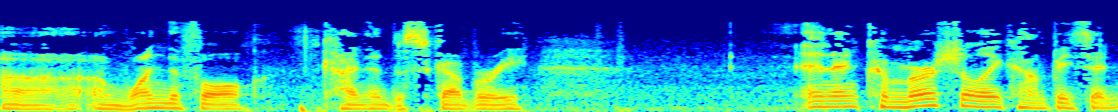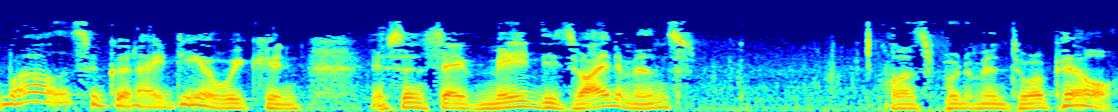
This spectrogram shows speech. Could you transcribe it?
uh, a wonderful kind of discovery and then commercially, companies said, well, that's a good idea. We can, since they've made these vitamins, let's put them into a pill.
